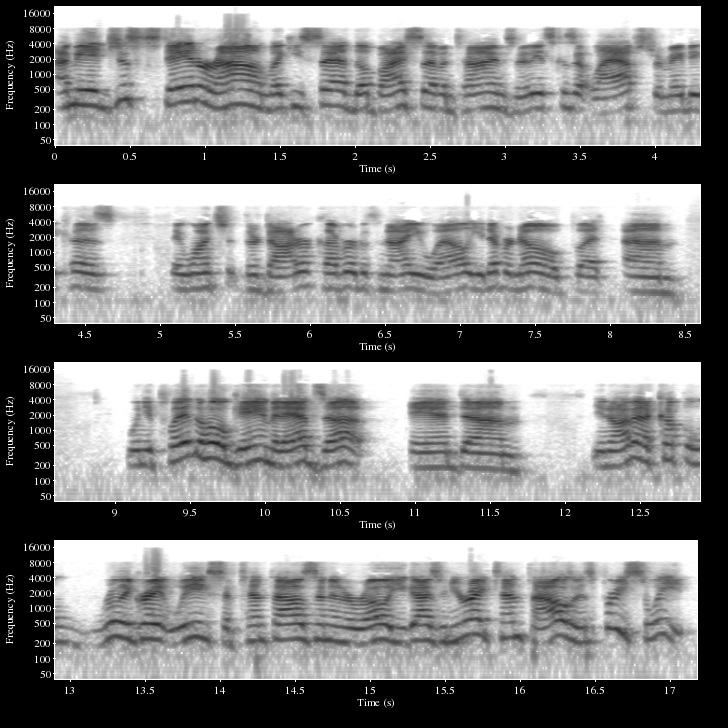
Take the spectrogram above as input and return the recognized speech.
I mean, just staying around, like you said, they'll buy seven times. Maybe it's because it lapsed, or maybe because they want their daughter covered with an IUL. You never know. But um, when you play the whole game, it adds up. And um, you know, I've had a couple really great weeks of ten thousand in a row. You guys, when you write ten thousand, it's pretty sweet.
